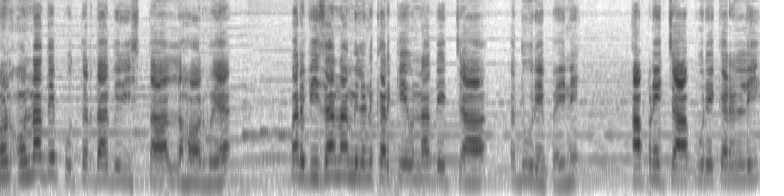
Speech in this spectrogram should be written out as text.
ਹੁਣ ਉਹਨਾਂ ਦੇ ਪੁੱਤਰ ਦਾ ਵੀ ਰਿਸ਼ਤਾ ਲਾਹੌਰ ਹੋਇਆ ਪਰ ਵੀਜ਼ਾ ਨਾ ਮਿਲਣ ਕਰਕੇ ਉਹਨਾਂ ਦੇ ਚਾਅ ਅਧੂਰੇ ਪਏ ਨੇ। ਆਪਣੇ ਚਾਅ ਪੂਰੇ ਕਰਨ ਲਈ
